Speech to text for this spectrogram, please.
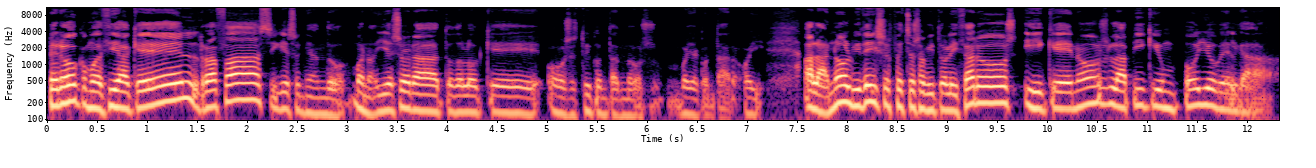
Pero como decía aquel, Rafa sigue soñando. Bueno, y eso era todo lo que os estoy contando, os voy a contar hoy. Hala, no olvidéis sospechosos habitualizaros y que no os la pique un pollo belga.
